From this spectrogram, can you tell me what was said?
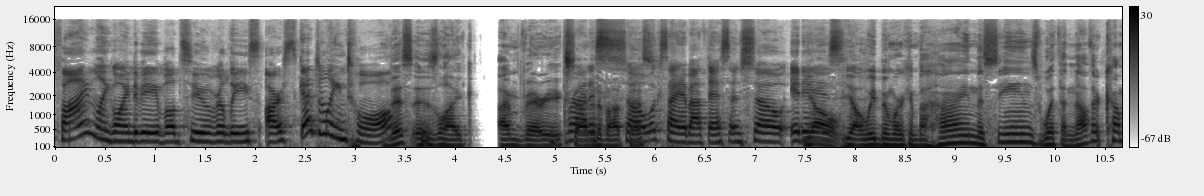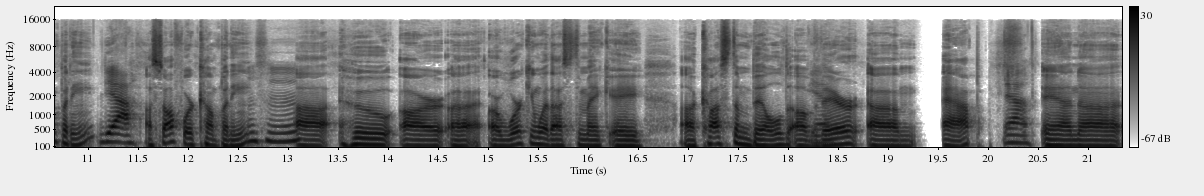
finally going to be able to release our scheduling tool This is like I'm very Brad excited is about so this. excited about this, and so it is. Yo, yo, we've been working behind the scenes with another company, Yeah, a software company, Mm-hmm. uh, who are uh, are working with us to make a, a custom build of Yeah. their um, app. Yeah. And uh,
